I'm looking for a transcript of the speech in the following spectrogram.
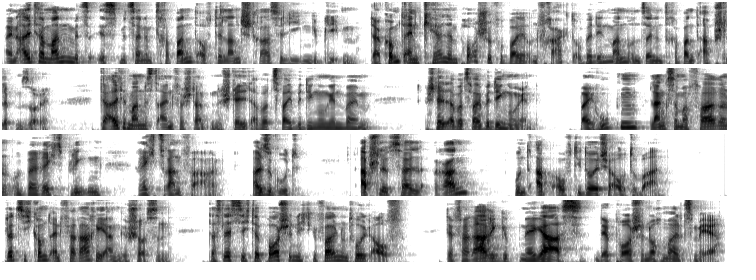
Ein alter Mann mit, ist mit seinem Trabant auf der Landstraße liegen geblieben. Da kommt ein Kerl im Porsche vorbei und fragt, ob er den Mann und seinen Trabant abschleppen soll. Der alte Mann ist einverstanden, stellt aber zwei Bedingungen beim stellt aber zwei Bedingungen. Bei Hupen langsamer fahren und bei Rechtsblinken rechts ranfahren. Also gut. Abschleppseil ran und ab auf die deutsche Autobahn. Plötzlich kommt ein Ferrari angeschossen. Das lässt sich der Porsche nicht gefallen und holt auf. Der Ferrari gibt mehr Gas, der Porsche nochmals mehr.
